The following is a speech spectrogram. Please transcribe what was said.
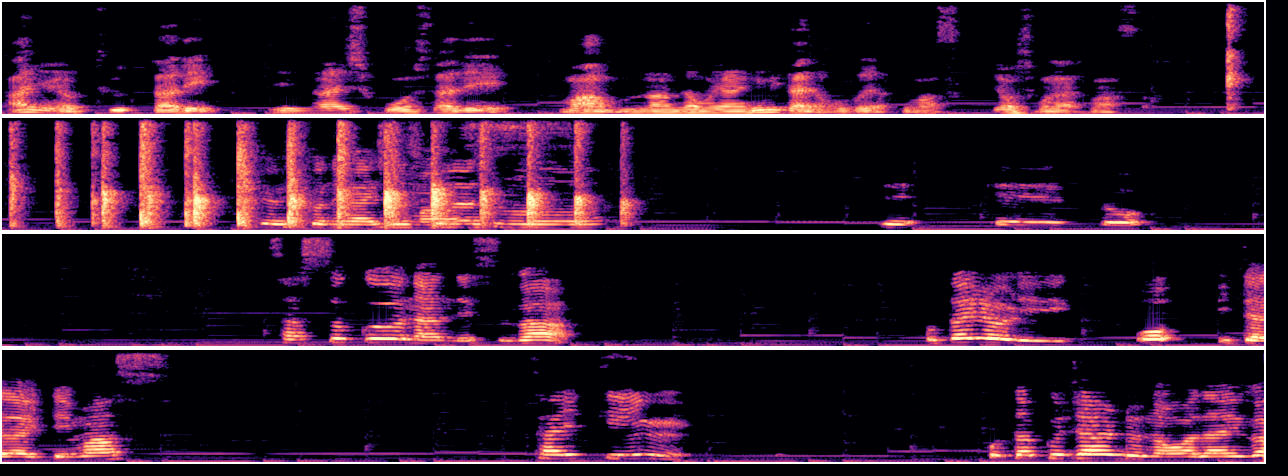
アニメを作ったり、内職をしたり、まあ、なんでもやりみたいなことをやってます。よろしくお願いします。よろしくお願いします。お願いします。えーっと、早速なんですが、お便りをいただいています。最近、オタクジャンルの話題が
